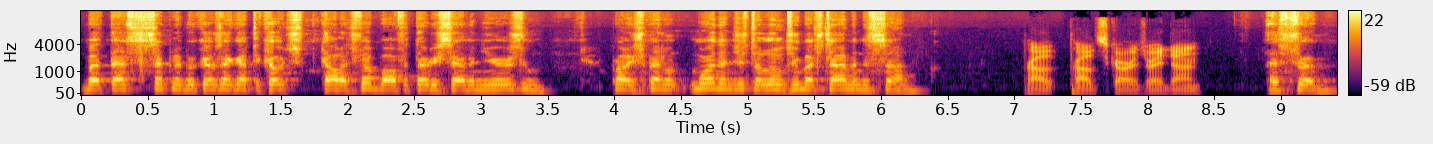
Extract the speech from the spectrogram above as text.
but that's simply because I got to coach college football for 37 years and probably spent more than just a little too much time in the sun. Proud, proud scars, right, Don? That's true.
